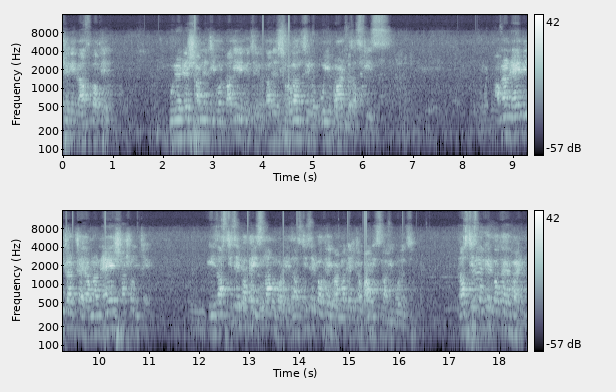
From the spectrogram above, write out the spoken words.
সেদিন রাজপথে, বুলেটের সামনে জীবন বাজিয়ে রেখেছিল, তাদের স্লোগান ছিল উই ওয়ান্ট জাস্টিস আমরা ন্যায় বিচার চাই, আমরা ন্যায় শাসন চাই। এই জাস্টিসের কথা ইসলাম বলে জাস্টিসের কথাই বাংলাদেশ জামাত ইসলামী বলেছে। জাস্টিস মুখের হয় না।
